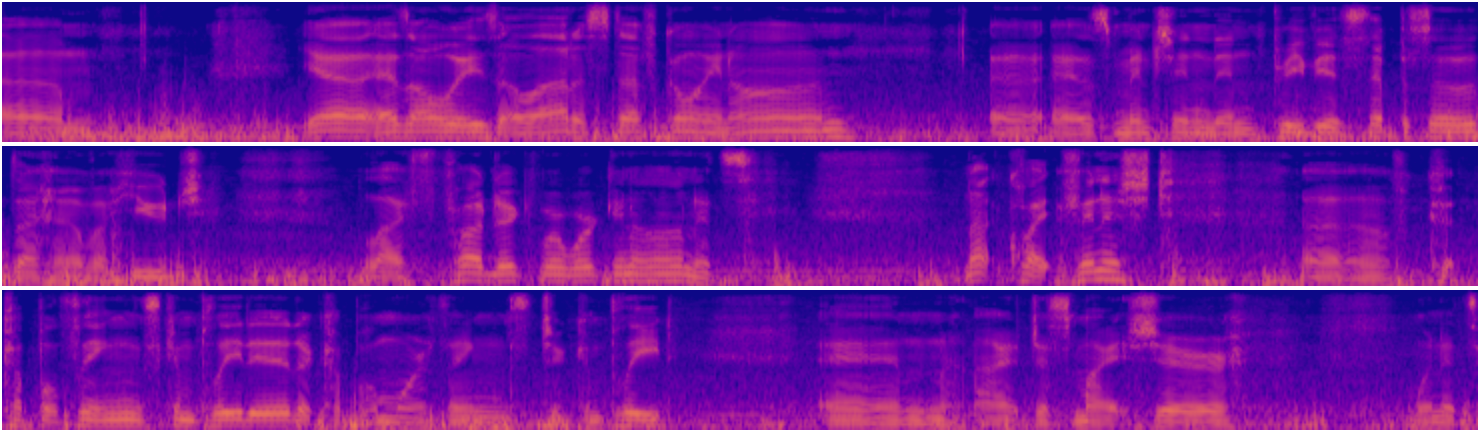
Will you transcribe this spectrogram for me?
um, yeah, as always, a lot of stuff going on. Uh, as mentioned in previous episodes, I have a huge life project we're working on. It's not quite finished. A uh, c- couple things completed, a couple more things to complete, and I just might share when it's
